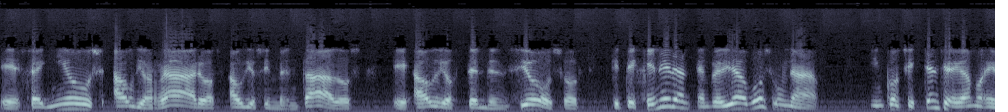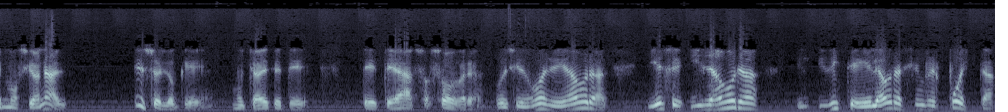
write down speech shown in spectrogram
eh, fake news, audios raros, audios inventados, eh, audios tendenciosos, que te generan en realidad vos una inconsistencia, digamos, emocional. Eso es lo que muchas veces te, te, te da zozobra. Vos decís, bueno, y ahora, y ese, y la hora, y, viste, y la hora sin respuesta.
